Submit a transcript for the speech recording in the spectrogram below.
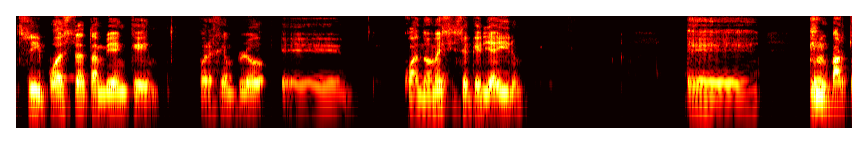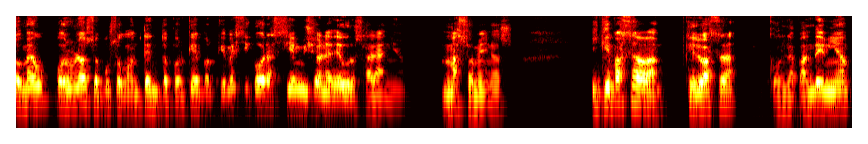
sí, puede ser también que, por ejemplo, eh, cuando Messi se quería ir, eh, Bartomeu, por un lado, se puso contento. ¿Por qué? Porque Messi cobra 100 millones de euros al año, más o menos. ¿Y qué pasaba? Que el Barça con la pandemia,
